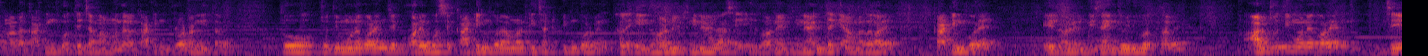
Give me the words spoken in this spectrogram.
আপনারা কাটিং করতে চান আপনাদের কাটিং প্লটার নিতে হবে। তো যদি মনে করেন যে ঘরে বসে কাটিং করে আপনারা টি শার্ট প্রিন্ট করবেন, তাহলে এই ধরনের ভিনাইল আছে, এই ধরনের ভিনাইল থেকে আপনাদের ঘরে কাটিং করে এই ধরনের ডিজাইন তৈরি করতে হবে। আর যদি মনে করেন যে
